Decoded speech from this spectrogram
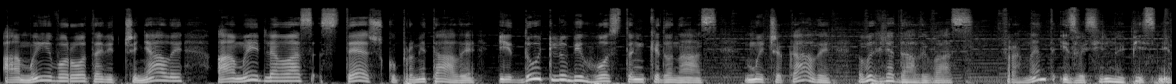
А ми ворота відчиняли, а ми для вас стежку промітали. Ідуть любі гостоньки до нас. Ми чекали, виглядали вас. Фрагмент із весільної пісні.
